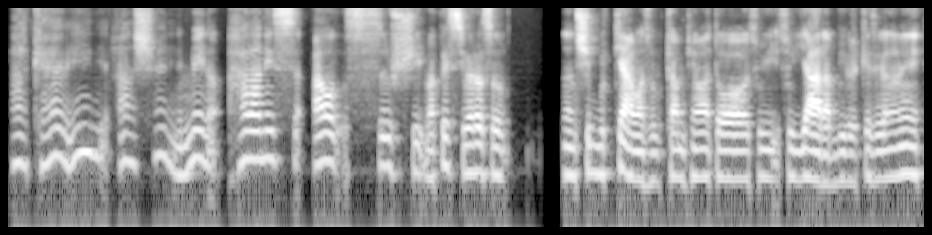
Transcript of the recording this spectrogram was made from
Al-Kevin, Al-Shani, nemmeno Alanis Al-Sushi, ma questi però so, non ci buttiamo sul campionato sui, sugli arabi perché secondo me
